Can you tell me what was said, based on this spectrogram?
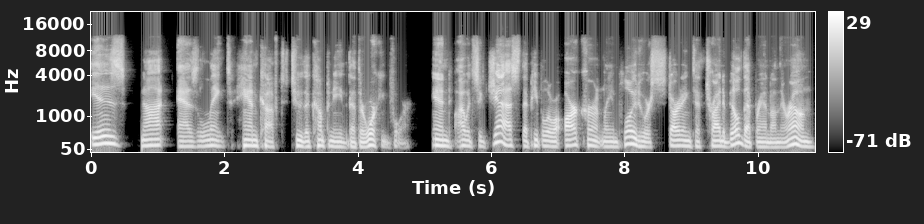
is not as linked, handcuffed to the company that they're working for. And I would suggest that people who are currently employed who are starting to try to build that brand on their own,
